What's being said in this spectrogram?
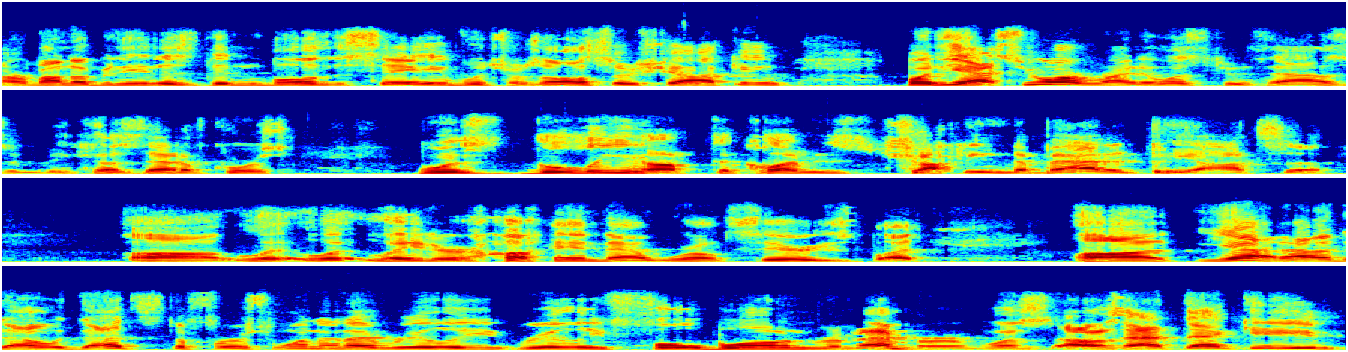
Armando Benitez didn't blow the save, which was also shocking. But yes, you are right. It was 2000 because that, of course, was the lead up to Clemens chucking the bat at Piazza uh, l- l- later in that World Series. But uh, yeah, that, that, that's the first one that I really, really full blown remember. Was I was at that game?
